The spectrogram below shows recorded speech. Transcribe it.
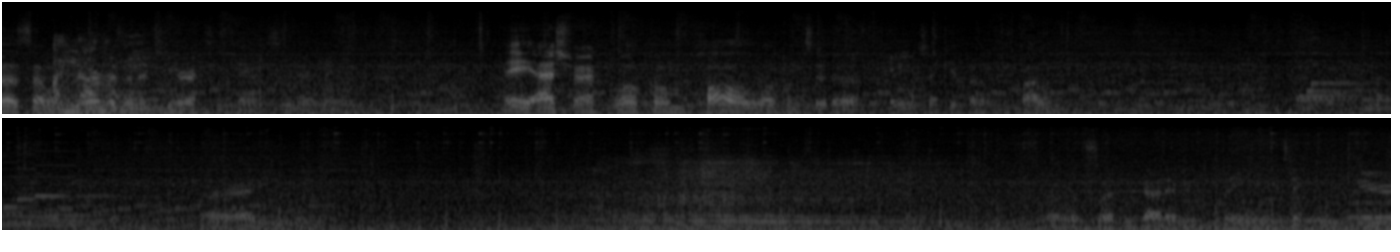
noticed that when whoever's in a T-Rex, Hey, Ashraf, welcome. Paul, welcome to the page. Thank you for the follow. Alrighty. So looks like we got everything taken care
